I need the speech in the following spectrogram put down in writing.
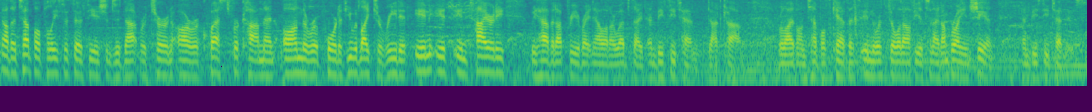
Now, the Temple Police Association did not return our request for comment on the report. If you would like to read it in its entirety, we have it up for you right now on our website, NBC10.com. We're live on Temple's campus in North Philadelphia tonight. I'm Brian Sheehan, NBC 10 News.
